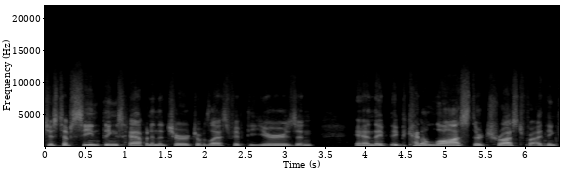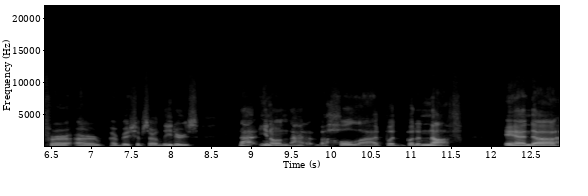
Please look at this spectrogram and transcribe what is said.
just have seen things happen in the church over the last 50 years and and they, they've kind of lost their trust for i think for our, our bishops our leaders not you know not a whole lot but but enough and uh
